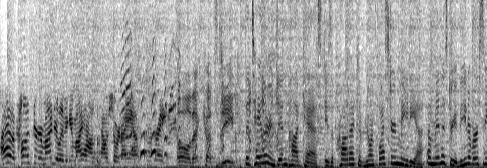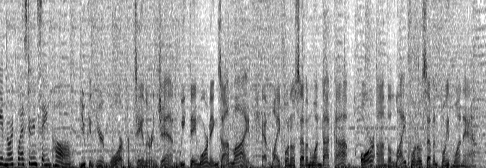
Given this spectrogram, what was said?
I have a constant reminder living in my house of how short I am. Great. Oh, that cuts deep. The Taylor and Jen podcast is a product of Northwestern Media, a ministry of the University of Northwestern St. Paul. You can hear more from Taylor and Jen weekday mornings online at life1071.com or on the Life 107.1 app.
